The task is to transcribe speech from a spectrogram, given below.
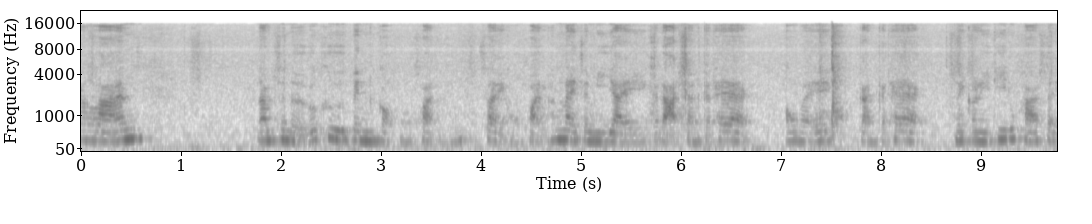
ทางร้านนำเสนอก็คือเป็นกล่องของขวัญใส่ของขวัญข้างในจะมีใยกระดาษกันกระแทก เอาไว้การกระแทก ในกรณีที่ลูกค้าใส่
